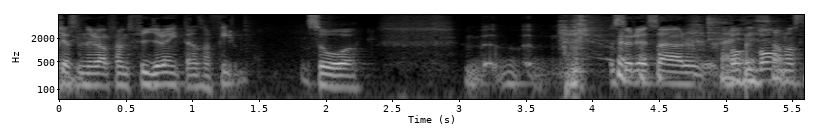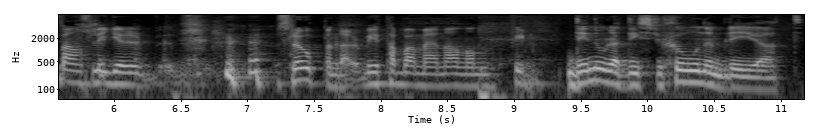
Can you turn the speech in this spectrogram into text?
Casino Royale 54 är inte ens en film. Så... Så det är så här, var, var någonstans ligger slopen där? Vi tar bara med en annan film. Det är nog att diskussionen blir ju att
